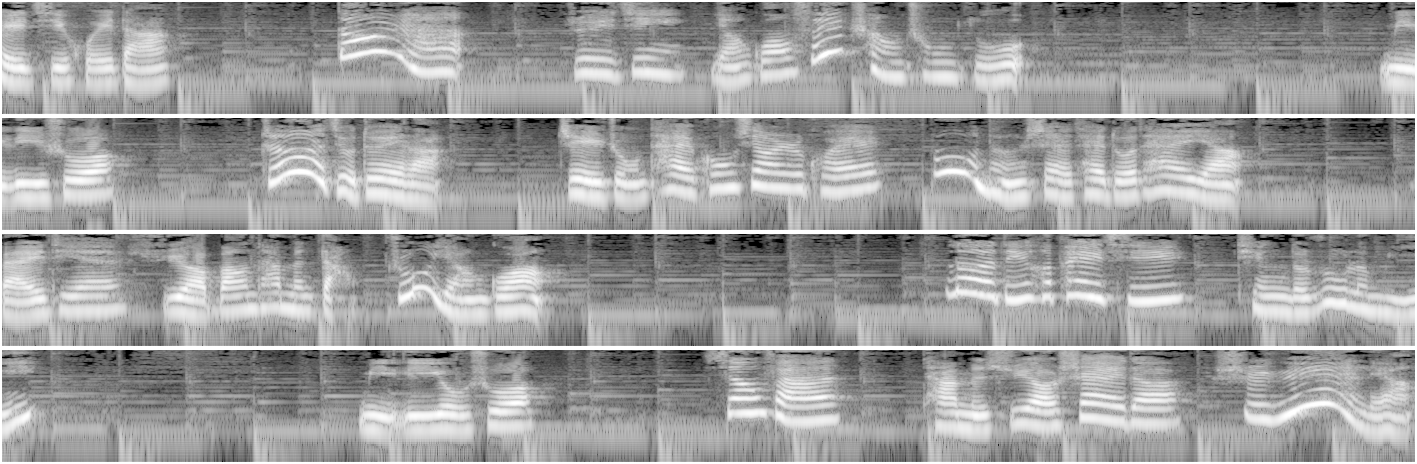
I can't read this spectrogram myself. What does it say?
佩奇回答：“当然，最近阳光非常充足。”米莉说：“这就对了，这种太空向日葵不能晒太多太阳，白天需要帮它们挡住阳光。”乐迪和佩奇听得入了迷。米莉又说：“相反，他们需要晒的是月亮。”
